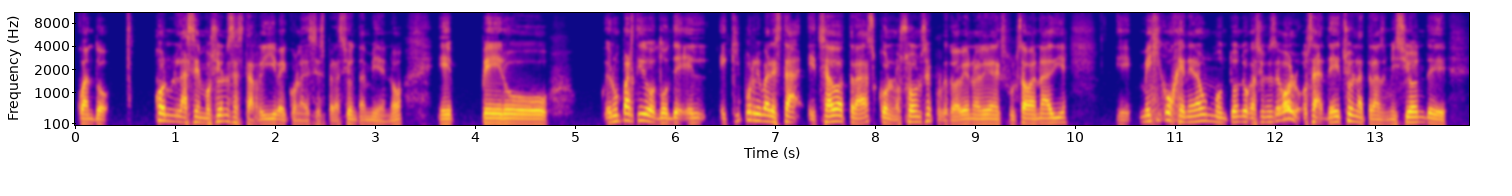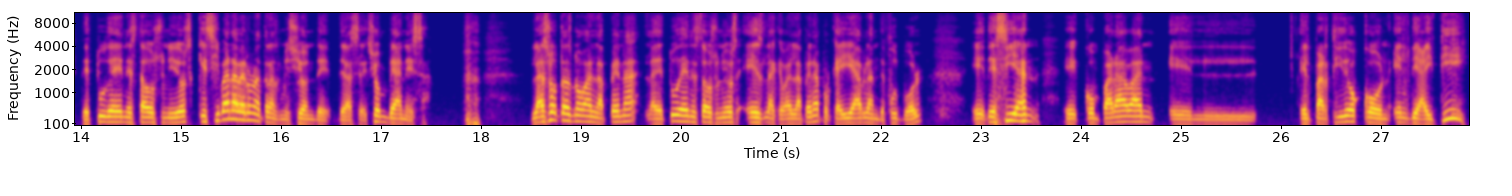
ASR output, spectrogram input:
cuando con las emociones hasta arriba y con la desesperación también, ¿no? Eh, pero en un partido donde el equipo rival está echado atrás con los 11, porque todavía no le habían expulsado a nadie, eh, México genera un montón de ocasiones de gol. O sea, de hecho, en la transmisión de, de TUDN en Estados Unidos, que si van a ver una transmisión de, de la selección, vean esa. Las otras no valen la pena. La de TUDN en Estados Unidos es la que vale la pena porque ahí hablan de fútbol. Eh, decían, eh, comparaban el, el partido con el de Haití,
